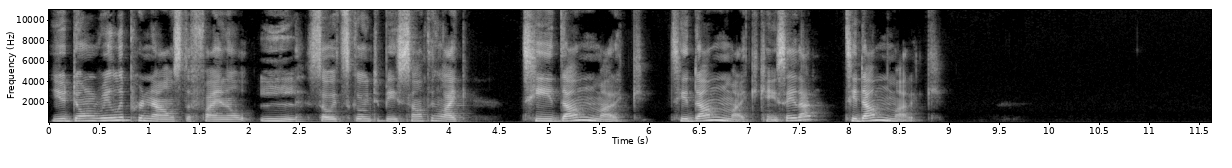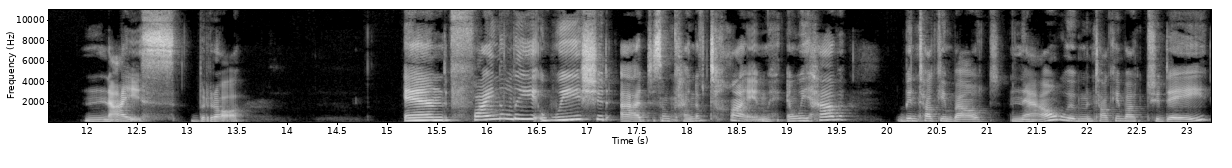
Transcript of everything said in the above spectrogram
you don't really pronounce the final l. So it's going to be something like till Danmark. Till Danmark. Can you say that? Till Danmark. Nice. Bra. And finally, we should add some kind of time. And we have been talking about now, we've been talking about today.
